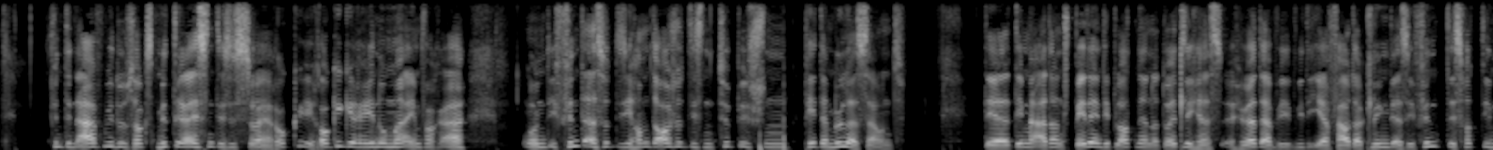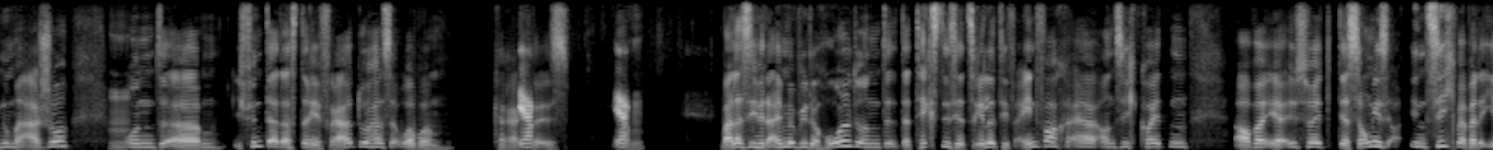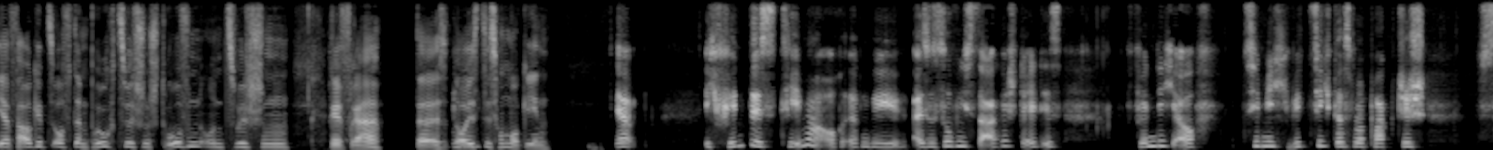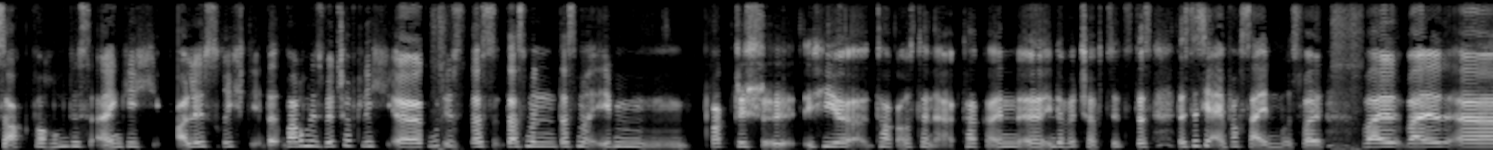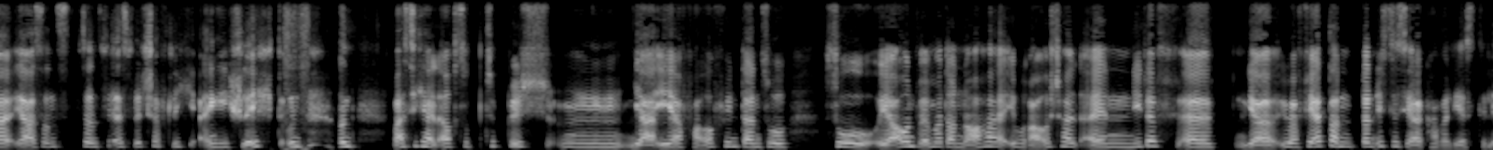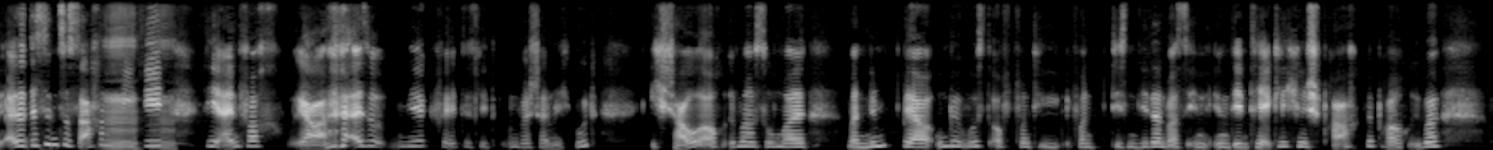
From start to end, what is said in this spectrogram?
find den auch, wie du sagst, mitreißend. Das ist so eine rock, rockigere Nummer einfach auch. Und ich finde also, sie haben da schon diesen typischen Peter Müller-Sound, der, den man auch dann später in die Platten ja noch deutlicher hört, auch wie, wie die ERV da klingt. Also ich finde, das hat die Nummer auch schon. Mhm. Und ähm, ich finde auch, dass der Refrain durchaus ein Ohrwurm-Charakter ja. ist. Ja. Mhm weil er sich halt einmal wiederholt und der Text ist jetzt relativ einfach äh, an sich gehalten, aber er ist halt, der Song ist in sich, weil bei der ERV gibt es oft einen Bruch zwischen Strophen und zwischen Refrain. Da, also, da mhm. ist das homogen. Ja, ich finde das Thema auch irgendwie, also so wie es dargestellt ist, finde ich auch ziemlich witzig, dass man praktisch sagt, warum das eigentlich alles richtig, warum das wirtschaftlich äh, gut ist, dass, dass man, dass man eben praktisch äh, hier Tag aus Tag ein äh, in der Wirtschaft sitzt, dass, dass das ja einfach sein muss, weil, weil, weil äh, ja sonst, sonst wäre es wirtschaftlich eigentlich schlecht. Und und was ich halt auch so typisch mh, mm, ja ERV finde, dann so so, ja, und wenn man dann nachher im Rausch halt einen nieder, äh, ja, überfährt, dann, dann ist das ja ein Kavalierstil. Also das sind so Sachen, mhm. die, mhm. die einfach, ja, also mir gefällt das Lied unwahrscheinlich gut. Ich schaue auch immer so mal, man nimmt ja unbewusst oft von, von diesen Liedern was in, in den täglichen Sprachgebrauch über.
